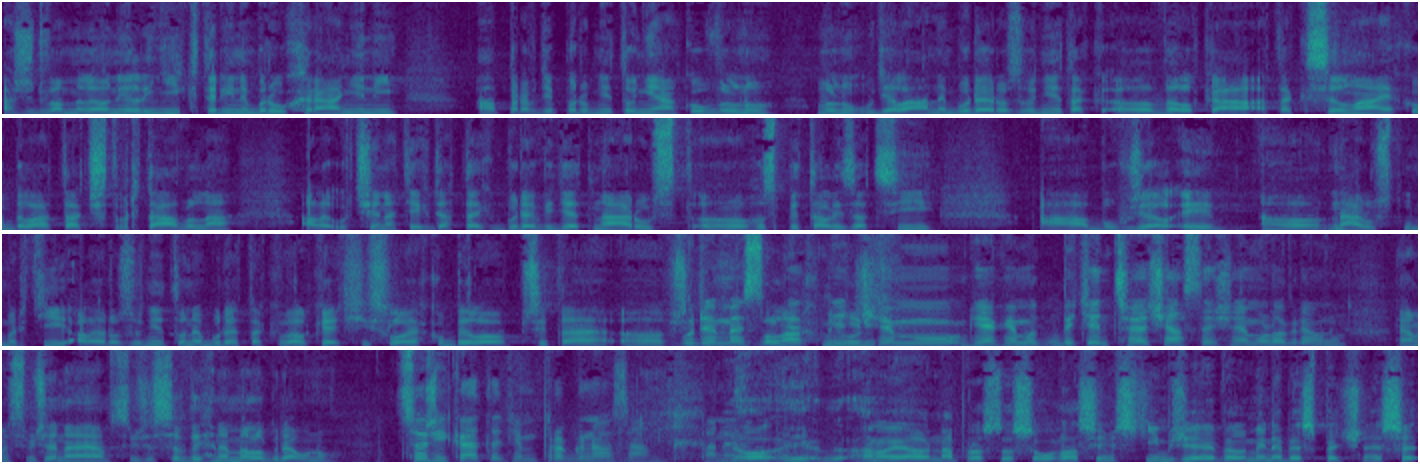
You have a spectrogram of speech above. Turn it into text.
až 2 miliony lidí, kteří nebudou chráněni a pravděpodobně to nějakou vlnu, vlnu udělá. Nebude rozhodně tak uh, velká a tak silná, jako byla ta čtvrtá vlna, ale určitě na těch datech bude vidět nárůst uh, hospitalizací a bohužel i uh, nárůst úmrtí, ale rozhodně to nebude tak velké číslo, jako bylo při, té, při Budeme těch vlnách minulých. něčemu, nějakému bytě třeba částečnému lockdownu? Já myslím, že ne, já myslím, že se vyhneme lockdownu. Co říkáte těm prognózám, pane? No, ano, já naprosto souhlasím s tím, že je velmi nebezpečné se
